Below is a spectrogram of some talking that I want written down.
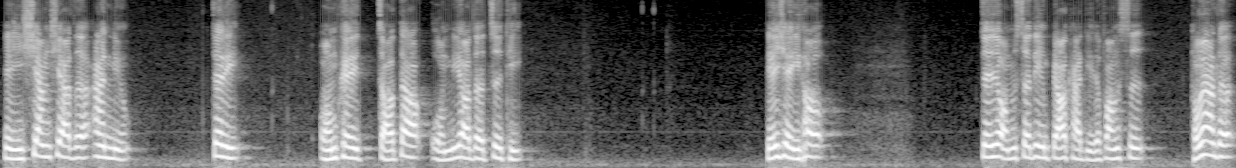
点向下的按钮，这里我们可以找到我们要的字体。点选以后，这是我们设定标楷体的方式。同样的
